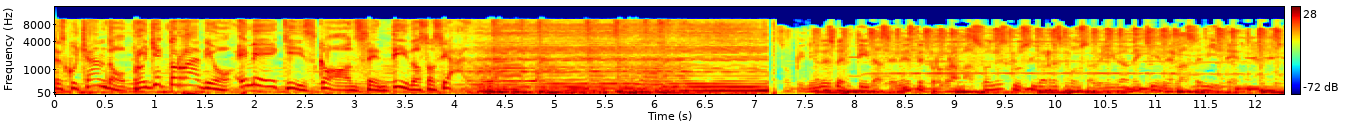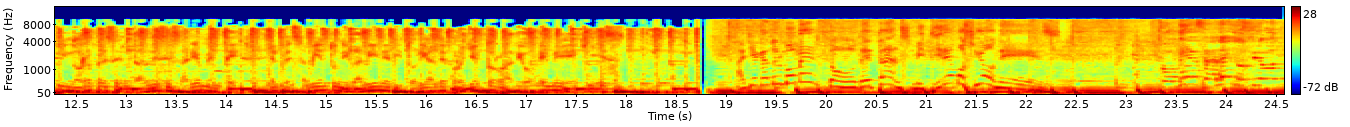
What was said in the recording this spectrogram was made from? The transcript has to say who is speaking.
Speaker 1: Estás escuchando Proyecto Radio MX con sentido social.
Speaker 2: Las opiniones vertidas en este programa son exclusiva responsabilidad de quienes las emiten y no representan necesariamente el pensamiento ni la línea editorial de Proyecto Radio MX.
Speaker 1: Ha llegado el momento de transmitir emociones.
Speaker 3: Comienza la ilusión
